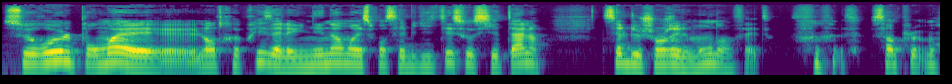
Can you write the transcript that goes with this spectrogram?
ce, rôle. Pour moi, l'entreprise, elle a une énorme responsabilité sociétale celle de changer le monde en fait, simplement.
